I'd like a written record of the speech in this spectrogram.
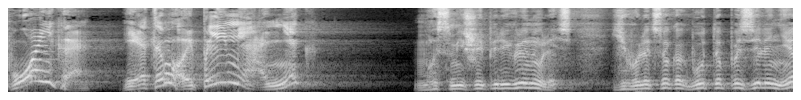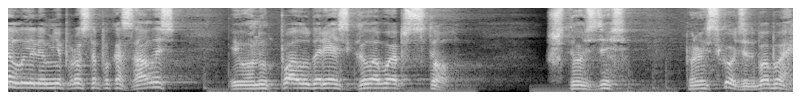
Понька, это мой племянник. Мы с Мишей переглянулись. Его лицо как будто позеленело или мне просто показалось, и он упал, ударяясь головой об стол. «Что здесь происходит, бабай?»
